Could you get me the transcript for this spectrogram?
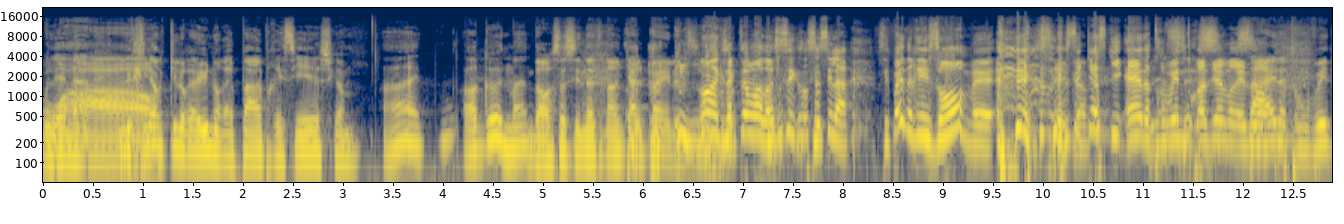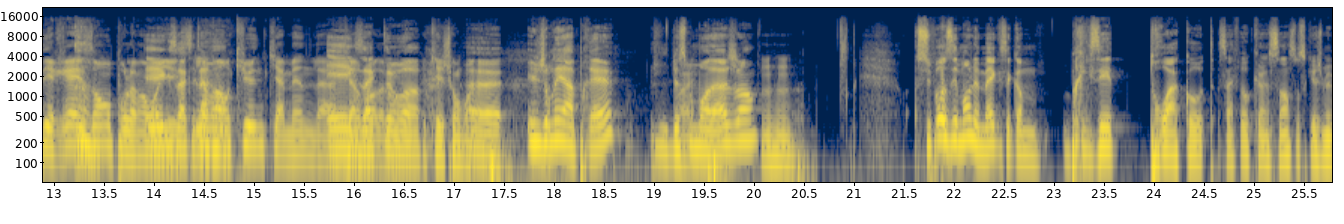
les- la- Wow. le client qu'il aurait eu n'aurait pas apprécié. Je suis comme, alright, all good, man. Non, ça c'est noté dans le calepin. là. Non, exactement. Donc, ça, c'est, ça, c'est la, c'est pas une raison, mais c'est, comme- qu'est-ce qui aide à trouver une troisième raison? Ça aide à trouver des raisons pour le renvoyer. C'est la rancune qui amène la de Exactement. Ok, je comprends. Euh, une journée après, de ce Ouais. moment-là, genre, Mhm. supposément le mec c'est comme briser trois côtes. Ça fait aucun sens parce que je me...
